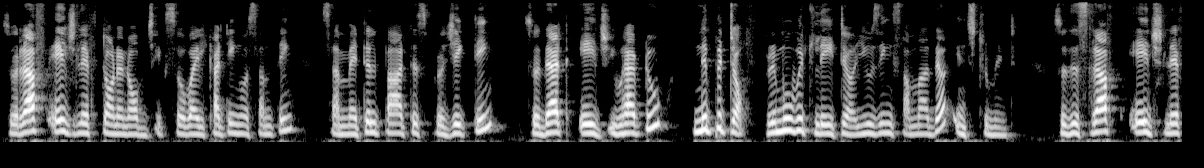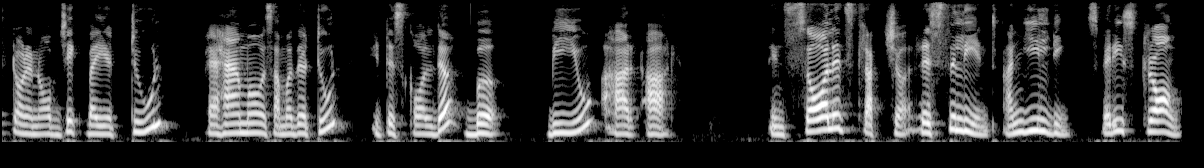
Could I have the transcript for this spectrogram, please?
So, rough edge left on an object. So, while cutting or something, some metal part is projecting. So, that edge you have to nip it off, remove it later using some other instrument. So, this rough edge left on an object by a tool, a hammer or some other tool, it is called a burr, B-U-R-R. Then solid structure, resilient, unyielding, it's very strong.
